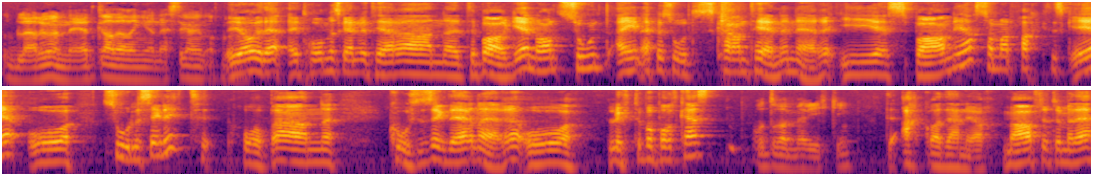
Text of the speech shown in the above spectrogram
Så blir det jo en nedgradering neste gang. da Det gjør jo det. Jeg tror vi skal invitere han tilbake. Nå har han sont en episodes karantene nede i Spania, som han faktisk er, og soler seg litt. Håper han koser seg der nede og lytter på podkasten. Og drømme Viking. Det er akkurat det han gjør. Vi avslutter med det.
